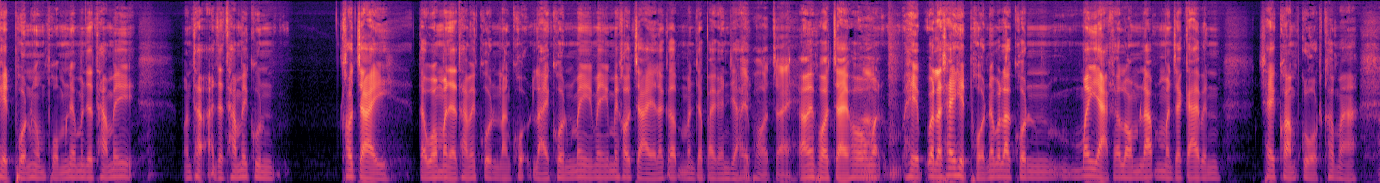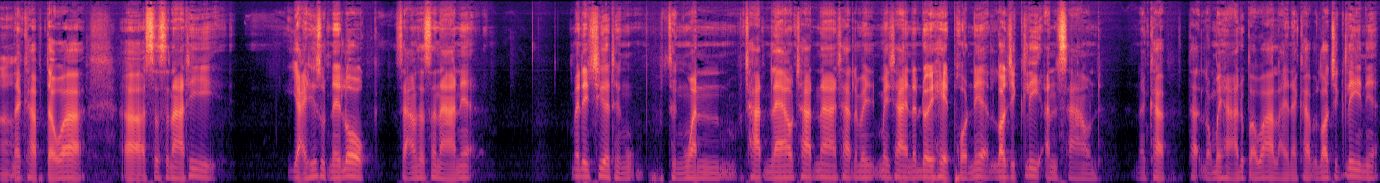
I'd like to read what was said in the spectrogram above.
เหตุผลของผมเนี่ยมันจะทำให้มันทำอาจจะทำให้คุณเข้าใจ แต่ว่ามันจะทำให้คนหลังคนหลายคนไม่ไม่ไม่เข้าใจแล้วก็มันจะไปกันใหญ่ไม่พอใจเอาไม่พอใจ เพราะว่ามันเหตุเวลาใช้เหตุผลนะเวลาคนไม่อยากจะยอมรับ มันจะกลายเป็นใช้ความโกรธเข้ามาอ่านนะครับ แต่ว่าเอ่อศาสนาที่ใหญ่ที่สุดในโลกสามศาสนาเนี่ย ไม่ได้เชื่อถึงถึงวันชาติแล้วชาติหน้าชาติไม่ไม่ใช่นะโดยเหตุผลเนี่ย logically unsound นะครับถ้าลองไปหาดูแปลว่าอะไรนะครับ logically เนี่ย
